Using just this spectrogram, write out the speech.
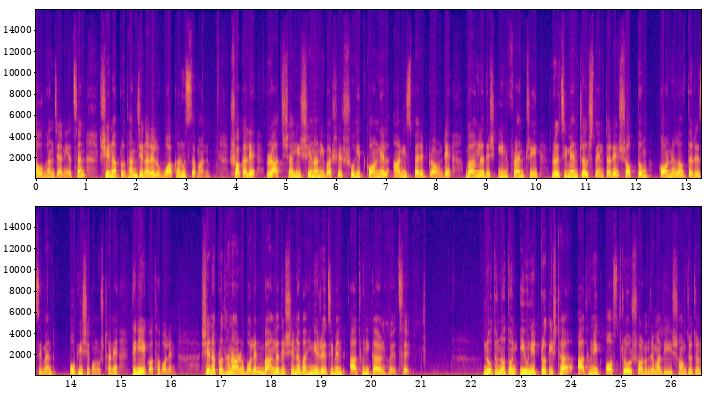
আহ্বান জানিয়েছেন সেনাপ্রধান জেনারেল ওয়াকারুজ্জামান। সকালে রাজশাহীর সেনানিবাসের শহীদ কর্নেল আনিস প্যারেড গ্রাউন্ডে বাংলাদেশ ইনফ্যান্ট্রি রেজিমেন্টাল সেন্টারে সপ্তম কর্নেল অব দ্য রেজিমেন্ট অভিষেক অনুষ্ঠানে তিনি কথা বলেন। সেনাপ্রধান আরও বলেন, বাংলাদেশ সেনাবাহিনীর রেজিমেন্ট আধুনিকায়ন হয়েছে। নতুন নতুন ইউনিট প্রতিষ্ঠা, আধুনিক অস্ত্র, সরঞ্জামাদি সংযোজন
